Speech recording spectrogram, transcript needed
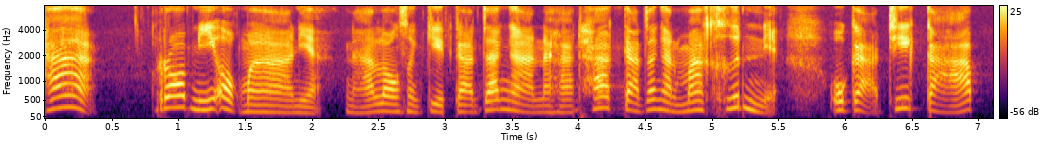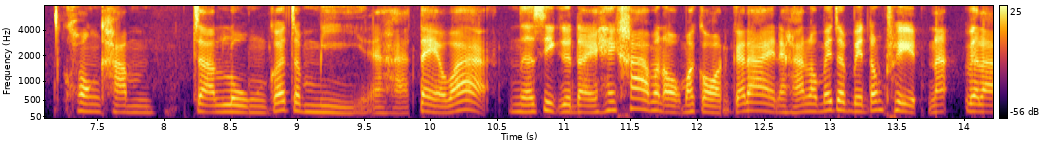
ถ้ารอบนี้ออกมาเนี่ยนะลองสังเกตการจ้างงานนะคะ ถ้าการจ้างงานมากขึ้นเนี่ยโอกาสที่กราฟทองคำจะลงก็จะมีนะคะ แต่ว่าเหนือสิ่งอื่นใดให้ค่ามันออกมาก่อนก็ได้นะคะ เราไม่จำเป็นต้องเทรดนะเวลา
